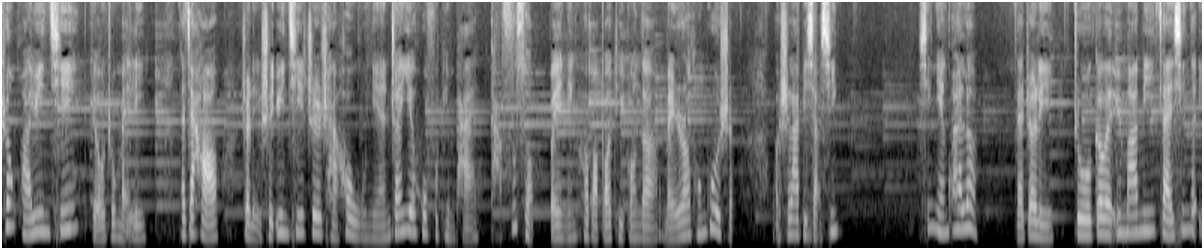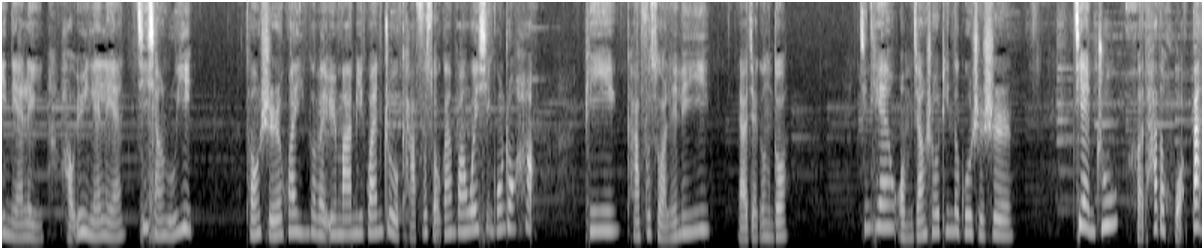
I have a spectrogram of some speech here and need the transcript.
升华孕期，留住美丽。大家好，这里是孕期至产后五年专业护肤品牌卡夫索为您和宝宝提供的每日儿童故事。我是蜡笔小新，新年快乐！在这里祝各位孕妈咪在新的一年里好运连连，吉祥如意。同时欢迎各位孕妈咪关注卡夫索官方微信公众号，拼音卡夫索零零一，了解更多。今天我们将收听的故事是《箭猪和他的伙伴》。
